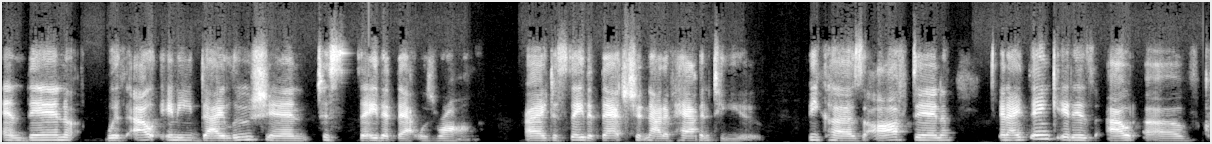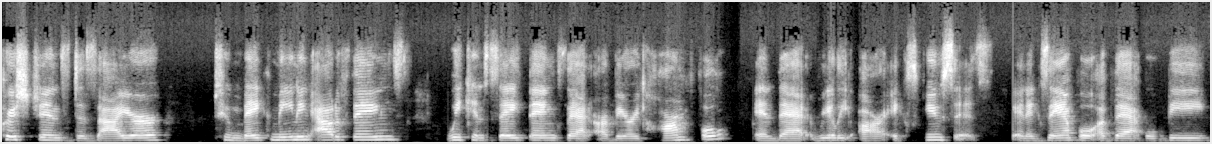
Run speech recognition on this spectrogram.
and then without any dilution to say that that was wrong, right? To say that that should not have happened to you. Because often, and I think it is out of Christians' desire to make meaning out of things, we can say things that are very harmful and that really are excuses. An example of that will be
